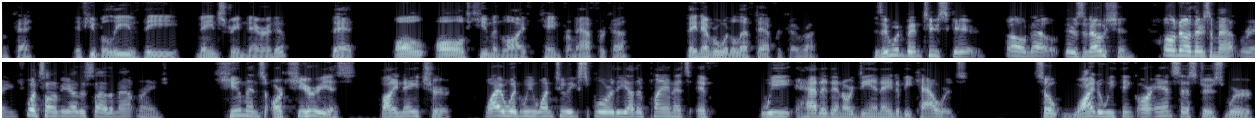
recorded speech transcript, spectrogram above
okay? If you believe the mainstream narrative that all all human life came from Africa, they never would have left Africa, right? Because they would have been too scared. Oh no, there's an ocean. Oh no, there's a mountain range. What's on the other side of the mountain range? Humans are curious by nature. Why would we want to explore the other planets if we had it in our DNA to be cowards? So why do we think our ancestors were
